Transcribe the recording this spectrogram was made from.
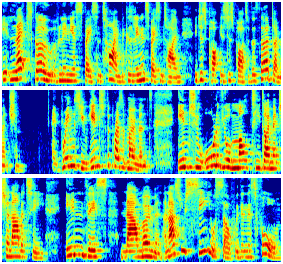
It lets go of linear space and time because linear space and time is just part, is just part of the third dimension. It brings you into the present moment, into all of your multi-dimensionality in this now moment. And as you see yourself within this form,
